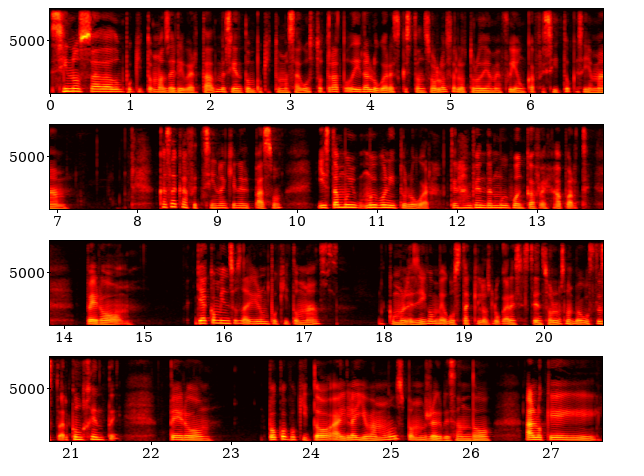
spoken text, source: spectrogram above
sí nos ha dado un poquito más de libertad, me siento un poquito más a gusto. Trato de ir a lugares que están solos. El otro día me fui a un cafecito que se llama Casa Cafecina aquí en El Paso y está muy, muy bonito lugar. Tienen, venden muy buen café aparte pero ya comienzo a salir un poquito más. Como les digo, me gusta que los lugares estén solos, no me gusta estar con gente, pero poco a poquito ahí la llevamos, vamos regresando a lo que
